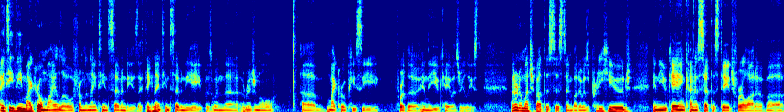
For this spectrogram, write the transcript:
ITV Micro Milo from the 1970s. I think 1978 was when the original um, micro PC for the in the UK was released. I don't know much about this system, but it was pretty huge in the UK and kind of set the stage for a lot of uh,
